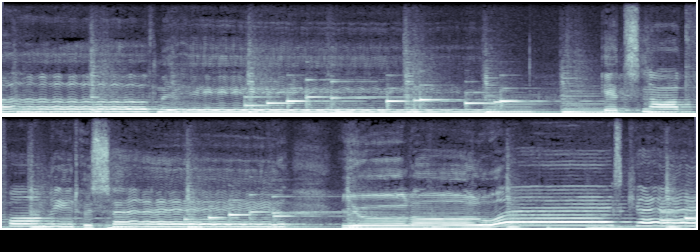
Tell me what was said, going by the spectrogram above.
love me. It's not for me to say you'll always care.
